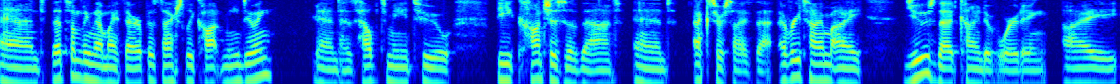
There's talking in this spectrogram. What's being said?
And that's something that my therapist actually caught me doing and has helped me to be conscious of that and exercise that. Every time i use that kind of wording, I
